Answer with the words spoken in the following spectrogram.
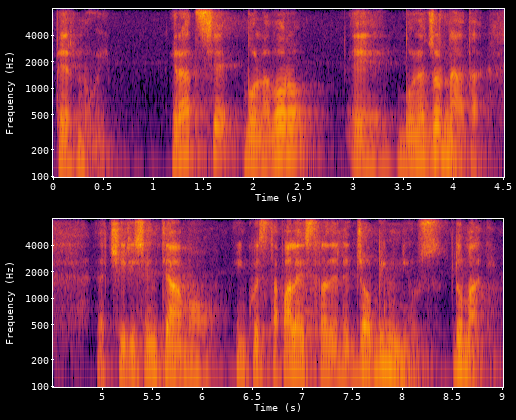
per noi. Grazie, buon lavoro e buona giornata. Eh, ci risentiamo in questa palestra delle Jobbing News domani.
